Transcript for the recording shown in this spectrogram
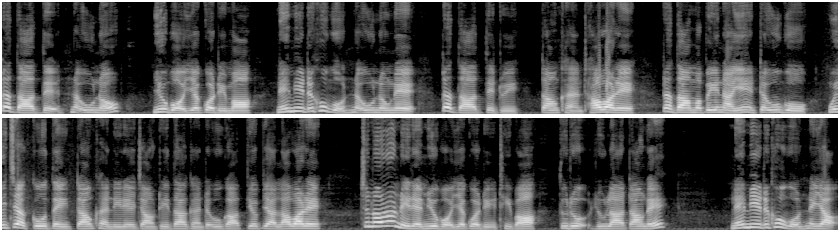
တပ်သားအစ်2ဦးနှုံမြို့ပေါ်ရက်ွက်တွေမှာနေမြေတစ်ခုကို2ဦးနှုံနဲ့တပ်သားအစ်တွေတောင်းခံထားပါတယ်။တပ်သားမပေးနိုင်ရင်တဦးကိုငွေကျပ်9သိန်းတောင်းခံနေတဲ့အကြောင်းဒေသခံတဦးကပြောပြလာပါတယ်။ကျွန်တော်တို့နေတဲ့မြို့ပေါ်ရက်ွက်တွေအထိပါ သူတို့လူလာတောင်းတယ်။နေမြေတစ်ခုကို2ယောက်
